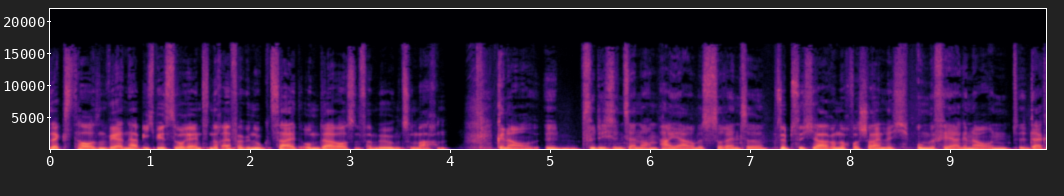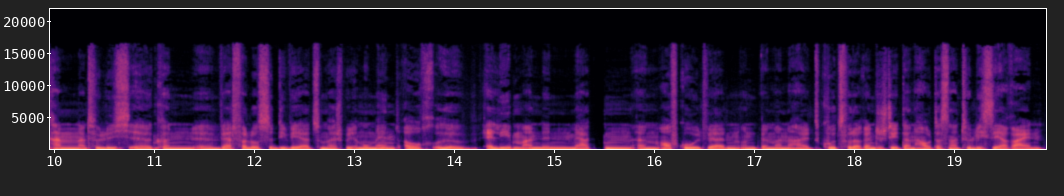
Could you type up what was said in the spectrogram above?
6.000 werden, habe ich bis zur Rente noch einfach genug Zeit, um daraus ein Vermögen zu machen. Genau. Äh, für dich sind es ja noch ein paar Jahre bis zur Rente. 70 Jahre noch wahrscheinlich. Ungefähr, genau. Und da kann natürlich, äh, können äh, Wertverluste, die wir ja zum Beispiel im Moment auch erleben an den Märkten, ähm, aufgeholt werden. Und wenn man halt kurz vor der Rente steht, dann haut das natürlich sehr rein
